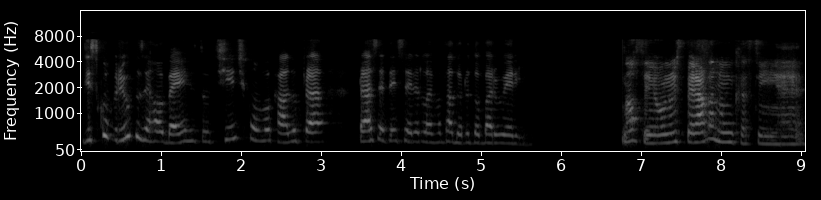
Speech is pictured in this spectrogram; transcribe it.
descobriu que o Zé Roberto tinha te convocado para ser terceira levantadora do Barueri? Nossa, eu não esperava nunca, assim, é...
